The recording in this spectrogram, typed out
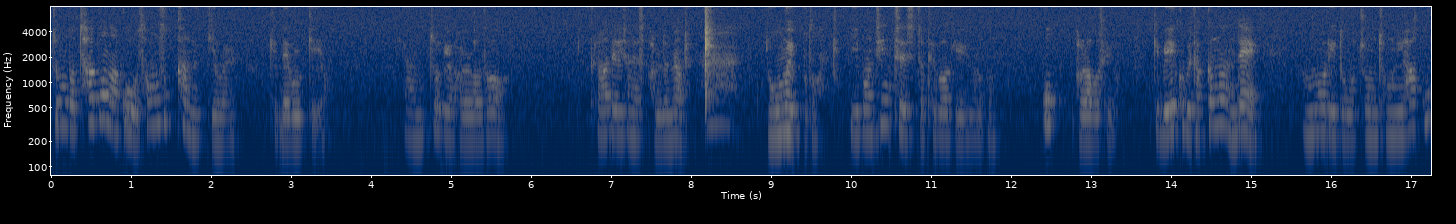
좀 더 차분하고 성숙한 느낌을 이렇게 내볼게요. 안쪽에 발라서 그라데이션에서 바르면 너무 예쁘다. 이번 틴트 진짜 대박이에요, 여러분. 꼭 발라보세요. 이렇게 메이크업이 다 끝났는데 앞머리도 좀 정리하고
